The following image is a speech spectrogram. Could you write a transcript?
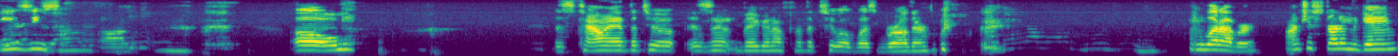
Easy Zombog. Oh. This town at the two isn't big enough for the two of us, brother. Whatever. Aren't you starting the game?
